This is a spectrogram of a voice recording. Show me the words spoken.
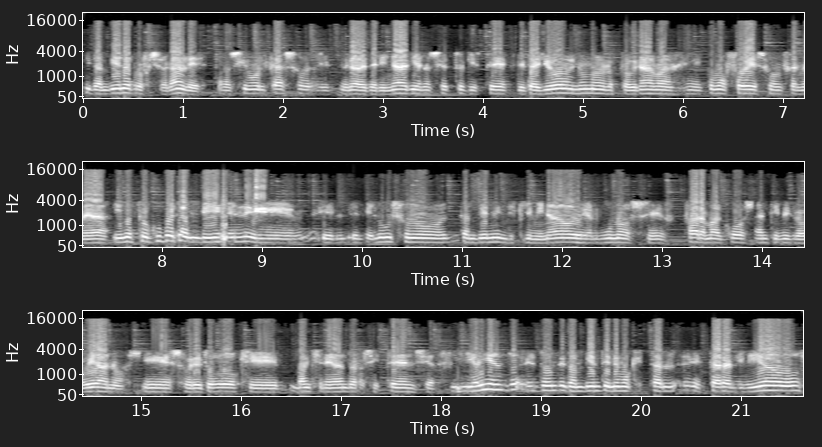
y también a profesionales. Conocimos el caso de, una veterinaria, ¿no es cierto?, que usted detalló en uno de los programas eh, cómo fue su enfermedad. Y nos preocupa también eh, el, uso también indiscriminado de algunos fármacos antimicrobianos, sobre todo que van generando resistencia. Y ahí es donde también tenemos que estar, estar alineados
